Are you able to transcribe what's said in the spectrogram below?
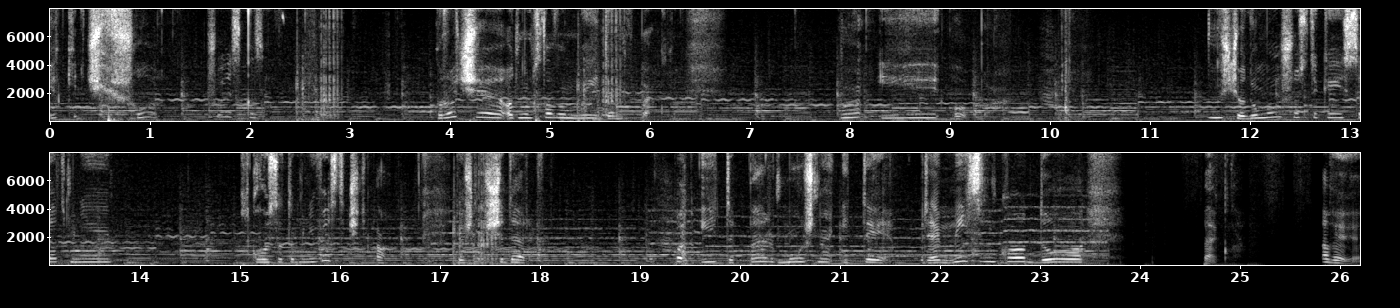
Які чи що? Що я сказав? Коротше, одним словом, ми йдемо в пекло. Ну і опа. Ну що, думаю, щось такий сет мені. З кого сета мені вистачить? А, точно, ще дерево. Опа, і тепер можна йти прямісінько до пекла. А ви.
